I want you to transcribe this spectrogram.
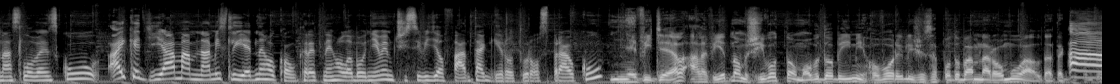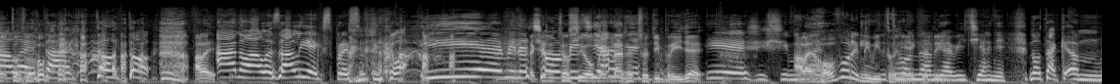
na Slovensku. Aj keď ja mám na mysli jedného konkrétneho, lebo neviem, či si videl Fantagiro tú rozprávku. Nevidel, ale v jednom životnom období mi hovorili, že sa podobám na Romualda. Tak ale to... tak toto. ale... Áno, ale z AliExpressu ty chla... Je, mi čo, čo si objednáš, čo ti príde? Ježiši, Ale hovorili mi to, to niekedy. na mňa vyťahne. No tak, um,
